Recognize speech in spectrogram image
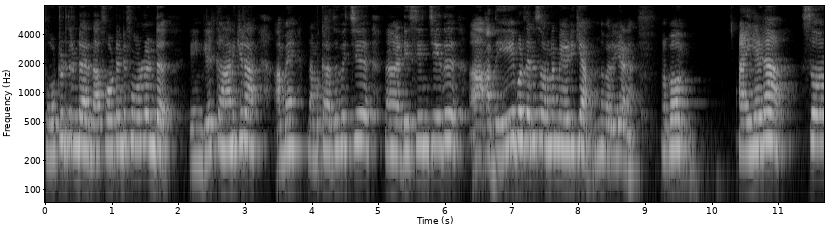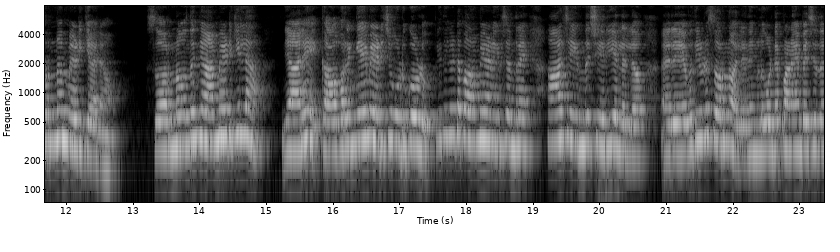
ഫോട്ടോ എടുത്തിട്ടുണ്ടായിരുന്നു. ആ ഫോട്ടോ എന്റെ ഫോണിലുണ്ട് എങ്കിൽ കാണിക്കടാ. അമ്മേ നമുക്ക് അത് വെച്ച് ഡിസൈൻ ചെയ്ത് അതേപോലെ തന്നെ സ്വർണം മേടിക്കാം എന്ന് പറയാണ് അപ്പോൾ അയ്യടാ സ്വർണം മേടിക്കാനോ? സ്വർണമൊന്നും ഞാൻ മേടിക്കില്ല. ഞാനേ കവറിങ്ങേ മേടിച്ചു കൊടുക്കുള്ളൂ. ഇത് കേട്ട പാമ്മയാണെങ്കിൽ ചന്ദ്രേ ആ ചെയ്യുന്നത് ശരിയല്ലല്ലോ. രേവതിയുടെ സ്വർണമല്ലേ നിങ്ങൾ കൊണ്ടേ പണയം വെച്ചത്?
